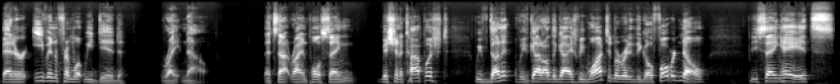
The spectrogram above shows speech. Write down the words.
better even from what we did right now. That's not Ryan Poles saying mission accomplished. We've done it. We've got all the guys we want and we're ready to go forward. No. But he's saying, hey, it's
